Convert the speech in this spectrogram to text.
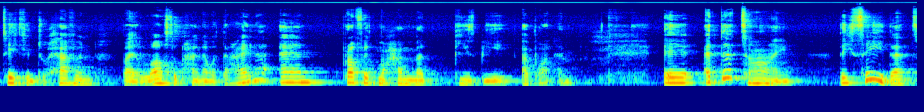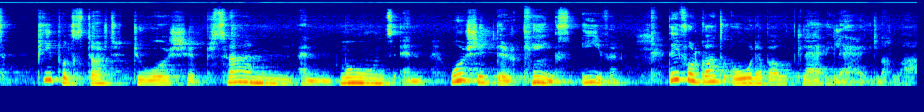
taken to heaven by Allah subhanahu wa ta'ala and Prophet Muhammad, peace be upon him. Uh, at that time, they say that people started to worship sun and moons and worship their kings even. They forgot all about La ilaha illallah.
